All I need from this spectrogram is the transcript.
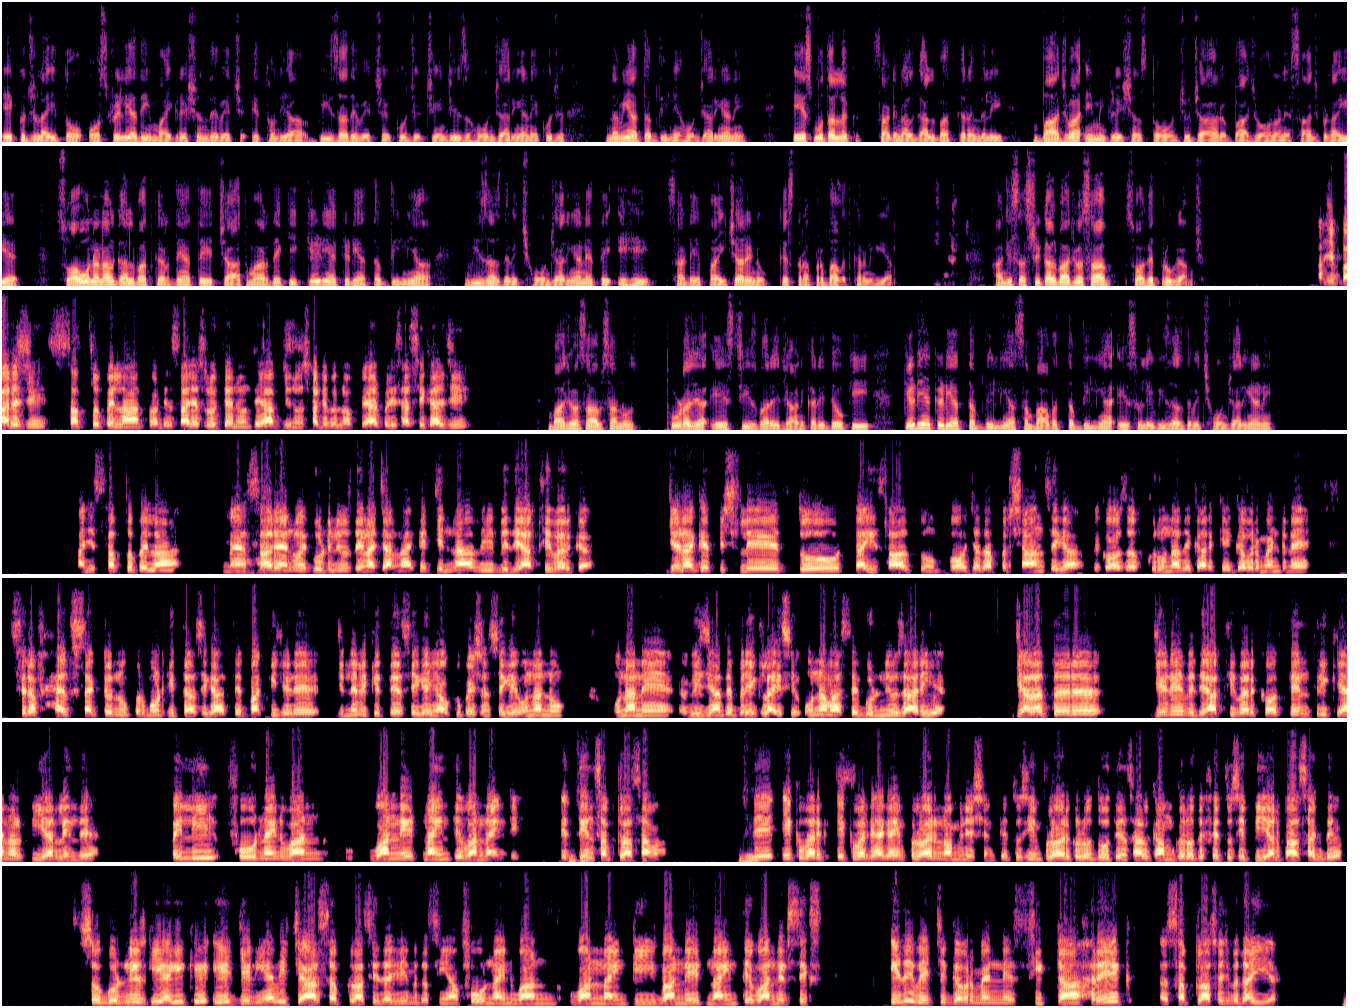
1 ਜੁਲਾਈ ਤੋਂ ਆਸਟ੍ਰੇਲੀਆ ਦੀ ਮਾਈਗ੍ਰੇਸ਼ਨ ਦੇ ਵਿੱਚ, ਇੱਥੋਂ ਦੀਆਂ ਵੀਜ਼ਾ ਦੇ ਵਿੱਚ ਕੁਝ ਚੇਂਜਸ ਹੋਣ ਜਾ ਰਹੀਆਂ ਨੇ, ਕੁਝ ਨਵੀਆਂ ਤਬਦੀਲੀਆਂ ਹੋਣ ਜਾ ਰਹੀਆਂ ਨੇ। ਇਸ ਮੁਤਲਕ ਸਾਡੇ ਨਾਲ ਗੱਲਬਾਤ ਕਰਨ ਦੇ ਲਈ ਬਾਜਵਾ ਇਮੀਗ੍ਰੇਸ਼ਨਸ ਤੋਂ ਜੁਝਾਰ ਬਾਜਵਾ ਉਹਨਾਂ ਨੇ ਸਾਂਝ ਬਣਾਈ ਹੈ। ਸੋ ਆਓ ਉਹਨਾਂ ਨਾਲ ਗੱਲਬਾਤ ਕਰਦੇ ਹਾਂ ਤੇ ਝਾਤ ਮਾਰਦੇ ਕਿ ਕਿਹੜੀਆਂ-ਕਿਹੜੀਆਂ ਤਬਦੀਲੀਆਂ ਵੀਜ਼ਾਸ ਦੇ ਵਿੱਚ ਹੋਣ ਜਾ ਰਹੀਆਂ ਨੇ ਤੇ ਇਹ ਸਾਡੇ ਭਾਈਚਾਰੇ ਨੂੰ ਕਿਸ ਤਰ੍ਹਾਂ ਪ੍ਰਭਾਵਿਤ ਕਰਨਗੀਆਂ। ਹਾਂਜੀ ਸਤਿ ਸ਼੍ਰੀ ਅਕਾਲ ਬਾਜਵਾ ਸਾਹਿਬ ਸਵਾਗਤ ਪ੍ਰੋਗਰਾਮ 'ਚ। ਹਾਂਜੀ ਪਾਰਸ ਜੀ ਸਭ ਤੋਂ ਪਹਿਲਾਂ ਤੁਹਾਡੇ ਸਾਰੇ ਸਰੋਤਿਆਂ ਨੂੰ ਤੇ ਆਪ ਜੀ ਨੂੰ ਸਾਡੇ ਵੱਲੋਂ ਪਿਆਰ ਭਰੀ ਸਤਿ ਸ਼੍ਰੀ ਅਕਾਲ ਜੀ। ਬਾਜਵਾ ਸਾਹਿਬ ਸਾਨੂੰ ਥੋੜਾ ਜਿਹਾ ਇਸ ਚੀਜ਼ ਬਾਰੇ ਜਾਣਕਾਰੀ ਦਿਓ ਕਿ ਕਿਹੜੀਆਂ-ਕਿਹੜੀਆਂ ਤਬਦੀਲੀਆਂ, ਸੰਭਾਵਿਤ ਤਬਦੀਲੀਆਂ ਇਸ ਵੇਲੇ ਵੀਜ਼ਾਸ ਦੇ ਵਿੱਚ ਹੋਣ ਜਾ ਰਹੀਆਂ ਨੇ। ਹਾਂਜੀ, ਸਭ ਤੋਂ ਪਹਿਲਾਂ ਮੈਂ ਸਾਰਿਆਂ ਨੂੰ ਇਹ ਗੁੱਡ ਨਿਊਜ਼ ਦੇਣਾ ਚਾਹਨਾ ਕਿ ਜਿੰਨਾ ਵੀ ਵਿਦਿਆਰਥੀ ਵਰਗ ਆ, ਜਿਹੜਾ ਕਿ ਪਿਛਲੇ 2 2.5 ਸਾਲ ਤੋਂ ਬਹੁਤ ਜ਼ਿਆਦਾ ਪਰੇਸ਼ਾਨ ਸੀਗਾ ਬਿਕੋਜ਼ ਆਫ ਕਰੋਨਾ ਦੇ ਕਰਕੇ ਗਵਰਨਮੈਂਟ ਨੇ ਸਿਰਫ ਹੈਲਥ ਸੈਕਟਰ ਨੂੰ ਪ੍ਰਮੋਟ ਕੀਤਾ ਸੀਗਾ ਤੇ ਬਾਕੀ ਜਿਹੜੇ ਜਿੰਨੇ ਵੀ ਕਿਤੇ ਸੀਗੇ ਜਾਂ ਆਕੂਪੇਸ਼ਨ ਸੀਗੇ, ਉਹਨਾਂ ਨੂੰ, ਉਹਨਾਂ ਨੇ ਵੀਜ਼ਿਆਂ ਤੇ ਬ੍ਰੇਕ ਲਾਈ ਸੀ, ਉਹਨਾਂ ਵਾਸਤੇ ਗੁੱਡ ਨਿਊਜ਼ ਆ ਰਹੀ ਹੈ। ਜ਼ਿਆਦਾਤਰ ਜਿਹੜੇ ਵਿਦਿਆਰਥੀ ਵਰਗ ਆ ਉਹ ਤਿੰਨ ਤਰੀਕਿਆਂ ਨਾਲ ਪੀਆਰ ਲੈਂਦੇ ਆ। ਪਹਿਲੀ 491 189 ਤੇ 190 ਇਹ ਤਿੰਨ ਸਬ ਕਲਾਸਾਂ ਵਾ ਜੀ। ਤੇ ਇੱਕ ਵਰਗ ਇੱਕ ਵਰਗ ਹੈਗਾ EMPLOYER ਨੋਮੀਨੇਸ਼ਨ ਕਿ ਤੁਸੀਂ EMPLOYER ਕੋਲੋਂ 2-3 ਸਾਲ ਕੰਮ ਕਰੋ ਤੇ ਫਿਰ ਤੁਸੀਂ ਪੀਆਰ ਪਾ ਸਕਦੇ ਹੋ। ਸੋ ਗੁੱਡ ਨਿਊਜ਼ ਕੀ ਹੈਗੀ ਕਿ ਇਹ ਜਿਹੜੀਆਂ ਵੀ ਚਾਰ ਸਬ ਕਲਾਸਿਸ ਆ ਜਿਹੜੀਆਂ ਮੈਂ ਦੱਸੀਆਂ 491 190 189 ਤੇ 186 ਇਹਦੇ ਵਿੱਚ ਗਵਰਨਮੈਂਟ ਨੇ ਸੀਟਾਂ ਹਰੇਕ ਸਬ ਕਲਾਸ ਵਿੱਚ ਵਧਾਈ ਹੈ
